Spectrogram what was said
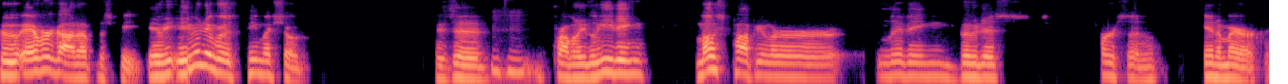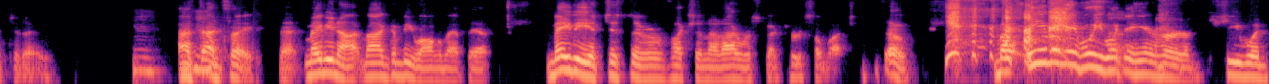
whoever got up to speak, even if it was Pema Chodron, who's a mm-hmm. probably leading, most popular living Buddhist person in America today. Mm-hmm. I'd, I'd, say that. Maybe not. I could be wrong about that. Maybe it's just a reflection that I respect her so much. So, but even if we went to hear her, she would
